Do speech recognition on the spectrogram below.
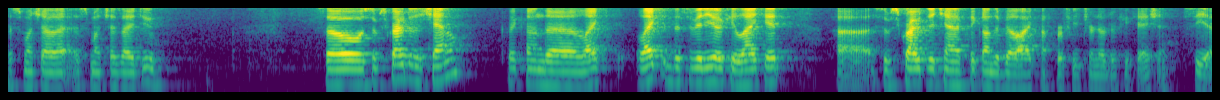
as much as, as much as I do. So subscribe to the channel. Click on the like like this video if you like it. Uh, subscribe to the channel. Click on the bell icon for future notification. See ya.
